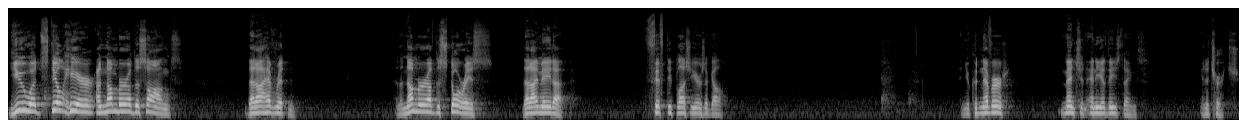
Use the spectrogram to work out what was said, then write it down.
you would still hear a number of the songs that I have written and the number of the stories that I made up 50 plus years ago. And you could never mention any of these things in a church.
